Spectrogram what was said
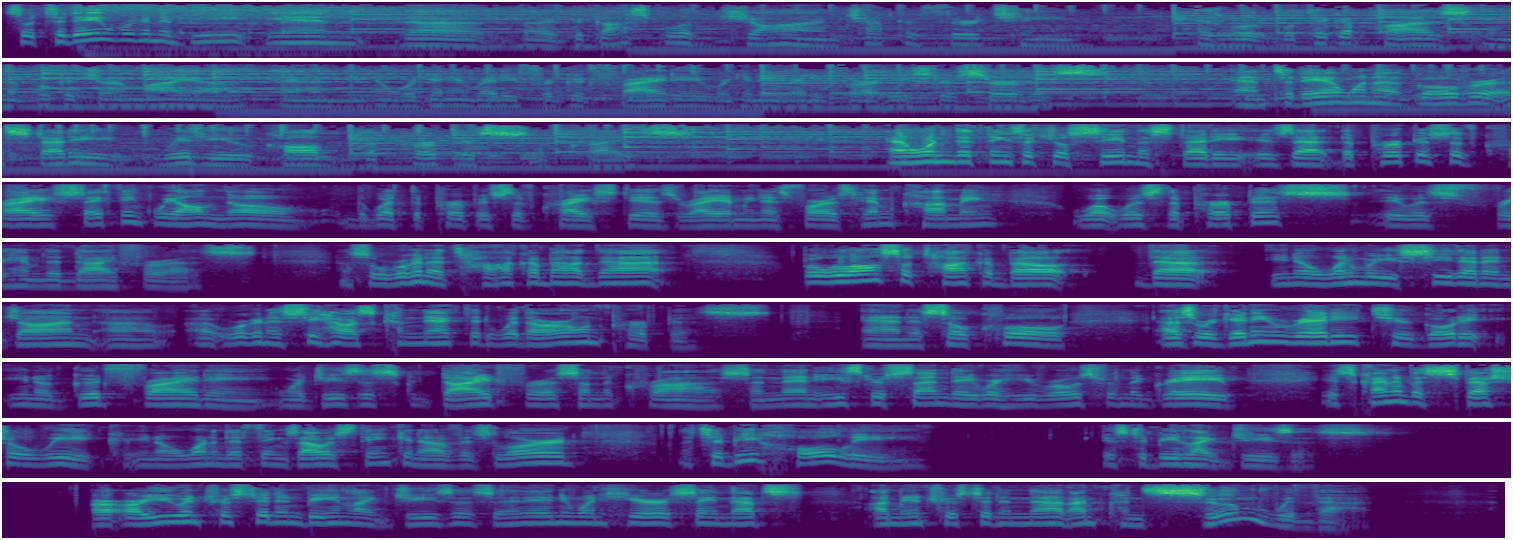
So today we're going to be in the, the, the Gospel of John, chapter 13, as we'll, we'll take a pause in the book of Jeremiah, and you know we're getting ready for Good Friday, we're getting ready for our Easter service. And today I want to go over a study with you called The Purpose of Christ. And one of the things that you'll see in the study is that the purpose of Christ, I think we all know what the purpose of Christ is, right? I mean, as far as Him coming, what was the purpose? It was for Him to die for us. And so we're going to talk about that. But we'll also talk about that, you know, when we see that in John, uh, uh, we're going to see how it's connected with our own purpose. And it's so cool as we're getting ready to go to you know good friday where jesus died for us on the cross and then easter sunday where he rose from the grave it's kind of a special week you know one of the things i was thinking of is lord to be holy is to be like jesus are, are you interested in being like jesus and anyone here saying that's i'm interested in that i'm consumed with that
